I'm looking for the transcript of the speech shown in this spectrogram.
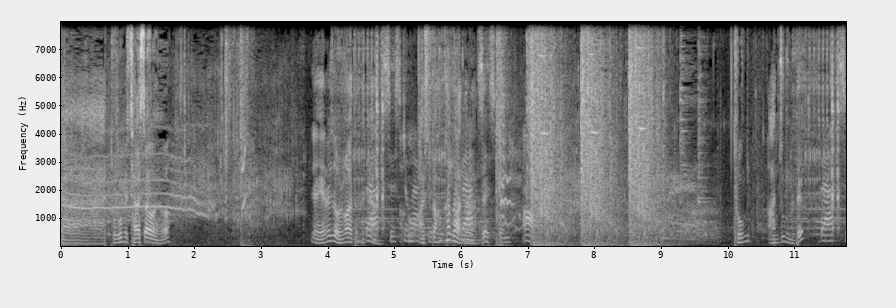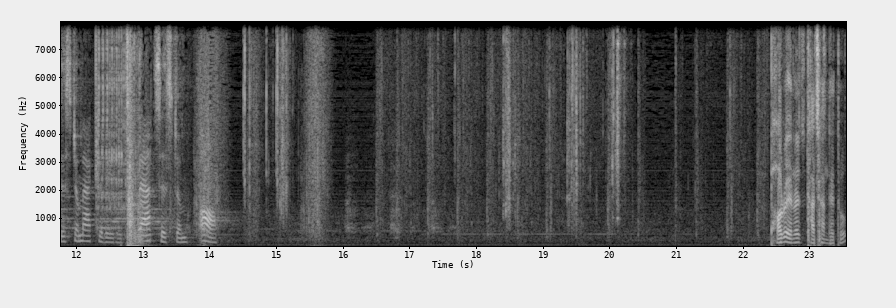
야 도구밋 잘 싸워요 야 에너지 얼마나 system 어. 아직도 한 칸도 안 되는데. 도구밋 안 죽는데? Back system activated. Back system off. 바로 에너지 다 찼는데 또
